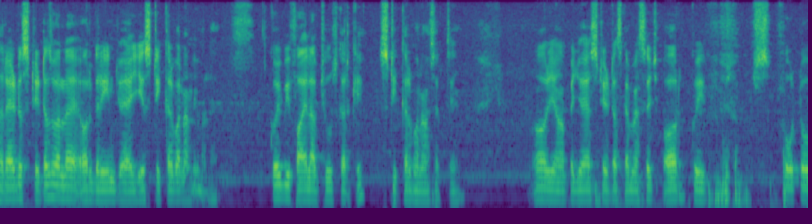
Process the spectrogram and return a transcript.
रेड स्टेटस वाला है और ग्रीन जो है, ये स्टिकर बनाने वाला है। कोई भी फ़ाइल आप चूज़ करके स्टिकर बना सकते हैं। और यहाँ पे जो है स्टेटस का मैसेज और कोई फ़ोटो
